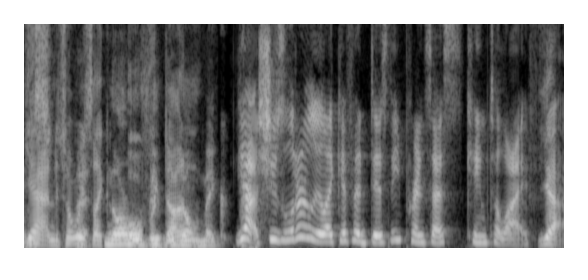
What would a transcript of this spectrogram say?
Yeah, and it's always, like, normal overdone. people don't make. Yeah, she's literally like if a Disney princess came to life. Yeah,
